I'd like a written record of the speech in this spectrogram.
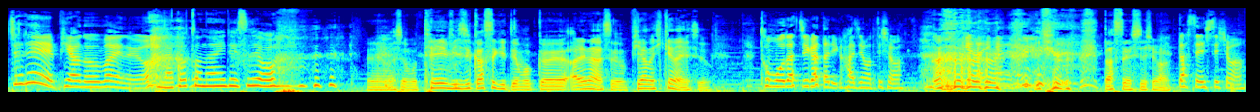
ちゃねピアノうまいのよ。なことないですよ。えーもう手短すぎて僕あれなんですよ。ピアノ弾けないんですよ友達語りが始まってしまう。いけないいけない。脱線してしまう。脱線してしまう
